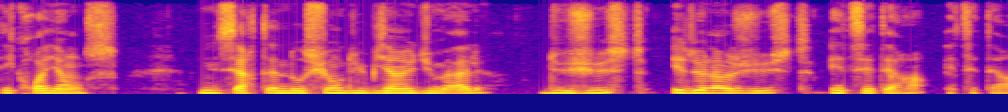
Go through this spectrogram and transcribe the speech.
les croyances, une certaine notion du bien et du mal, du juste et de l'injuste, etc., etc.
